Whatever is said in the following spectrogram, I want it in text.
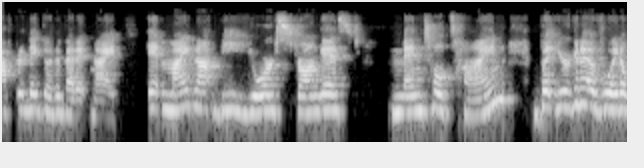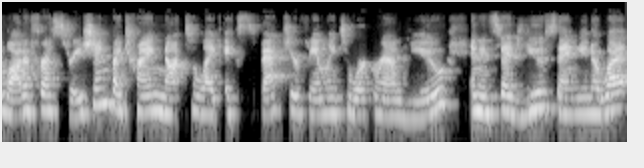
after they go to bed at night. It might not be your strongest mental time but you're going to avoid a lot of frustration by trying not to like expect your family to work around you and instead you saying you know what?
